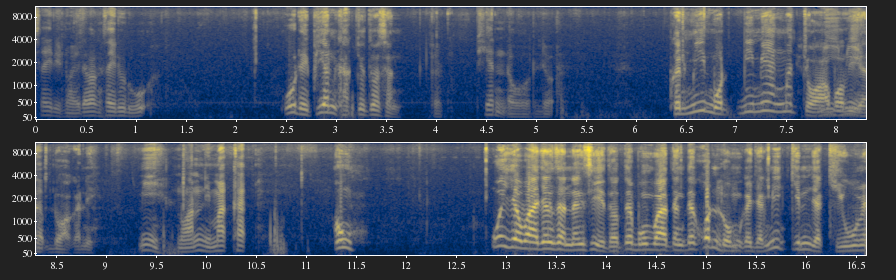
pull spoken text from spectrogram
ใส่ดีหน่อยแต่ว่าใส่ดูดูโอ้ได้เพี้ยนคักอยู่ตัวสั่นๆเพี้ยนเอาเดี๋ยว เพิ่นมีหมดมีแมงมาจ่อบ่มีพี่ครับ ดอกอันนี้มีหนอนนี่มักคักเอ้าโอ้ยอย่าว่าจังซั่นจังซี่ตัวแต่ผมว่าตั้งแต่คนดมก็อยากมีกินอยากขิวแหม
